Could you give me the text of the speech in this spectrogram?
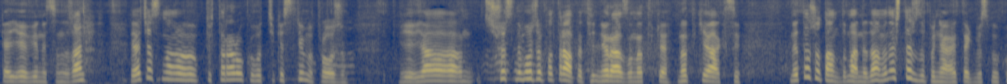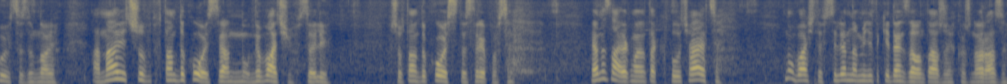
таке є в Вінниці, на жаль. Я чесно півтора року от тільки стріми проводжу. І я щось не можу потрапити ні разу на таке, на такі акції. Не то, що там до мене, да, мене ж теж зупиняють, якби спілкуються зі мною. А навіть щоб там до когось, я ну, не бачу взагалі. Щоб там до когось хтось рипався. Я не знаю, як в мене так виходить. Ну, бачите, вселенна мені такий день завантажує кожного разу.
